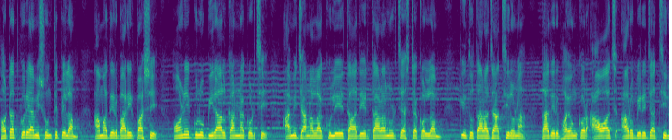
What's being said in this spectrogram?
হঠাৎ করে আমি শুনতে পেলাম, আমাদের বাড়ির পাশে অনেকগুলো বিড়াল কান্না করছে। আমি জানালা খুলে তাদের তাড়ানোর চেষ্টা করলাম, কিন্তু তারা যাচ্ছিল না। তাদের ভয়ঙ্কর আওয়াজ আরও বেড়ে যাচ্ছিল।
